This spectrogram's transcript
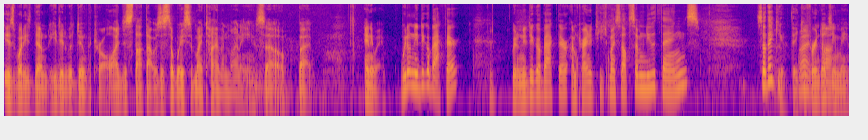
is what he's done. He did with Doom Patrol. I just thought that was just a waste of my time and money. So, but anyway, we don't need to go back there. We don't need to go back there. I'm trying to teach myself some new things. So thank you, thank you for indulging Uh, me.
